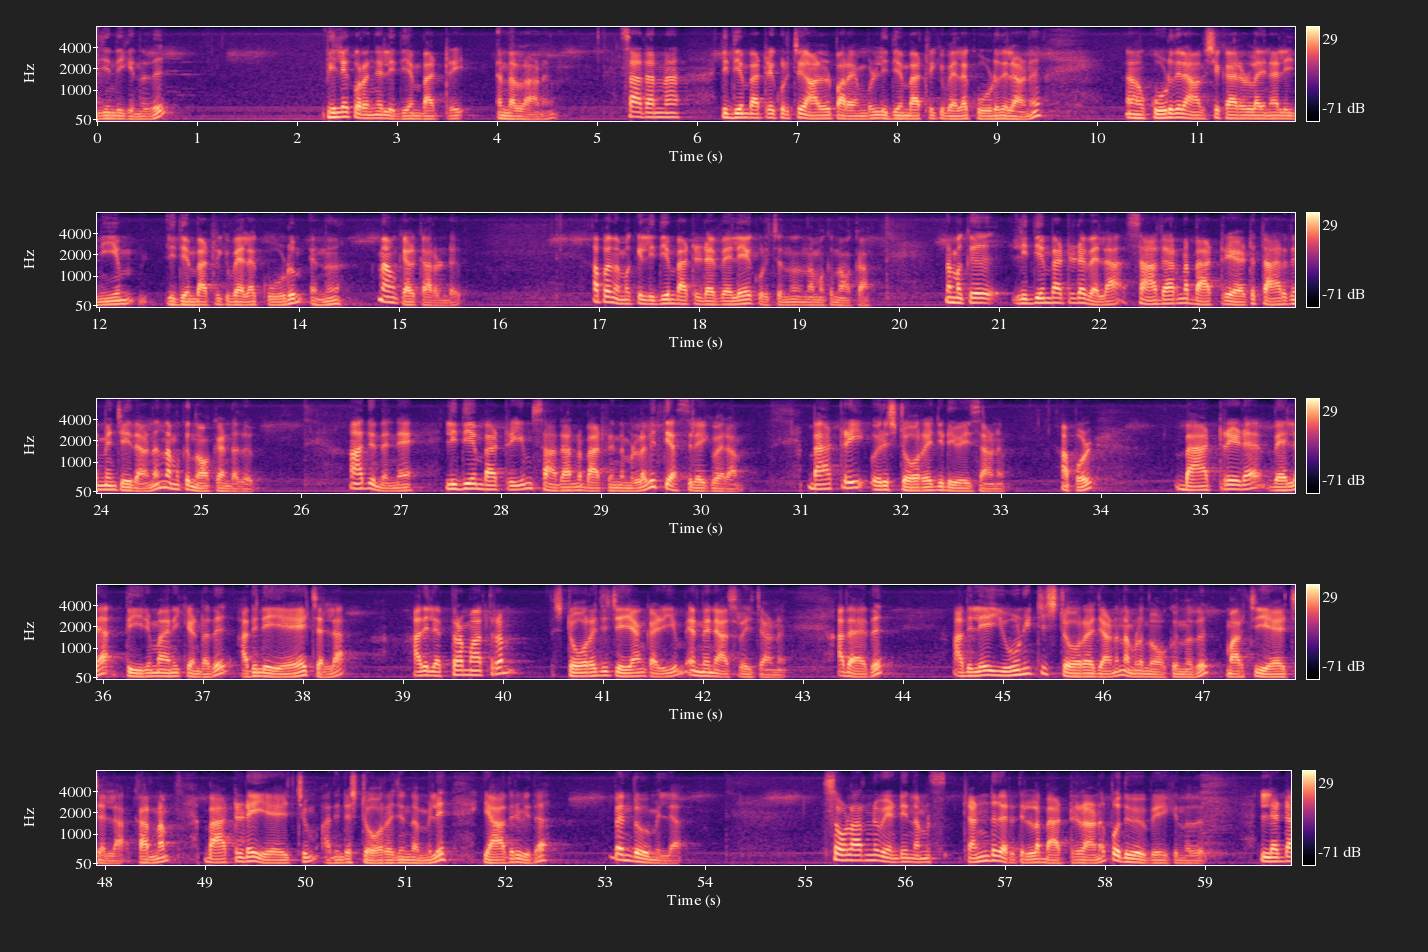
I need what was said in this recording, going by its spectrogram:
ചിന്തിക്കുന്നത് വില കുറഞ്ഞ ലിഥിയം ബാറ്ററി എന്നുള്ളതാണ്. സാധാരണ ലിഥിയം ബാറ്ററിയെക്കുറിച്ച് ആളുകൾ പറയുമ്പോൾ ലിഥിയം ബാറ്ററിക്ക് വില കൂടുതലാണ്. കൂടുതൽ ആവശ്യക്കാരുള്ളതിനാൽ ഇനിയും ലിഥിയം ബാറ്ററിക്ക് വില കൂടും എന്ന് നാം കേൾക്കാറുണ്ട്. അപ്പോൾ നമുക്ക് ലിഥിയം ബാറ്ററിയുടെ വിലയെക്കുറിച്ചൊന്ന് നമുക്ക് നോക്കാം. നമുക്ക് ലിഥിയം ബാറ്ററിയുടെ വില സാധാരണ ബാറ്ററിയായിട്ട് താരതമ്യം ചെയ്താണ് നമുക്ക് നോക്കേണ്ടത്. ആദ്യം തന്നെ ലിഥിയം ബാറ്ററിയും സാധാരണ ബാറ്ററിയും തമ്മിലുള്ള വ്യത്യാസത്തിലേക്ക് വരാം. ബാറ്ററി ഒരു സ്റ്റോറേജ് ഡിവൈസാണ്. അപ്പോൾ ബാറ്ററിയുടെ വില തീരുമാനിക്കേണ്ടത് അതിന്റെ ഏജ് അല്ല. അതിലെത്രമാത്രം സ്റ്റോറേജ് ചെയ്യാൻ കഴിയും എന്നതിനെ ആശ്രയിച്ചാണ്. അതായത് അതിലെ യൂണിറ്റ് സ്റ്റോറേജാണ് നമ്മൾ നോക്കുന്നത്. മറിച്ച് എ എച്ച് അല്ല. കാരണം ബാറ്ററിയുടെ എ എച്ചും അതിന്റെ സ്റ്റോറേജും തമ്മിൽ യാതൊരുവിധ ബന്ധവുമില്ല. സോളാറിന് വേണ്ടി നമ്മൾ രണ്ട് തരത്തിലുള്ള ബാറ്ററികളാണ് പൊതുവെ ഉപയോഗിക്കുന്നത്. ലെഡ്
